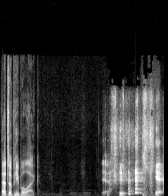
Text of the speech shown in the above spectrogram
That's what people like. Yeah, yeah.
